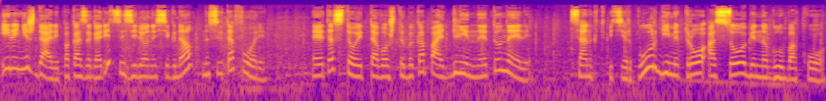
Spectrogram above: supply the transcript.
или не ждали, пока загорится зеленый сигнал на светофоре. Это стоит того, чтобы копать длинные туннели. В Санкт-Петербурге метро особенно глубоко.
